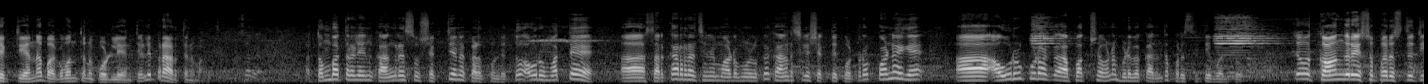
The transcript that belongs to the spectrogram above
ಶಕ್ತಿಯನ್ನು ಭಗವಂತನ ಕೊಡಲಿ ಅಂತೇಳಿ ಪ್ರಾರ್ಥನೆ ಮಾಡ್ತೀವಿ. ತೊಂಬತ್ತರಲ್ಲಿ ಏನು ಕಾಂಗ್ರೆಸ್ ಶಕ್ತಿಯನ್ನು ಕಳ್ಕೊಂಡಿತ್ತು. ಅವರು ಮತ್ತೆ ಸರ್ಕಾರ ರಚನೆ ಮಾಡುವ ಮೂಲಕ ಕಾಂಗ್ರೆಸ್ಗೆ ಶಕ್ತಿ ಕೊಟ್ಟರು. ಕೊನೆಗೆ ಅವರು ಕೂಡ ಪಕ್ಷವನ್ನು ಬಿಡಬೇಕಾದಂಥ ಪರಿಸ್ಥಿತಿ ಬಂತು. ಕಾಂಗ್ರೆಸ್ ಪರಿಸ್ಥಿತಿ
